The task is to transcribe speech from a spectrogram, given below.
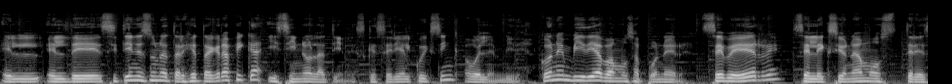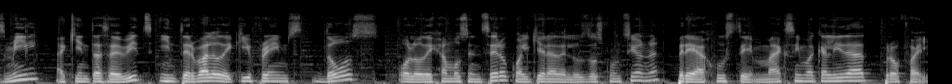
el, el, de si tienes una tarjeta gráfica y si no la tienes, que sería el QuickSync o el Nvidia. Con Nvidia vamos a poner CBR, seleccionamos 3000, aquí en tasa de bits, intervalo de keyframes 2, o lo dejamos en cero, cualquiera de los dos funciona. Preajuste máxima calidad, profile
